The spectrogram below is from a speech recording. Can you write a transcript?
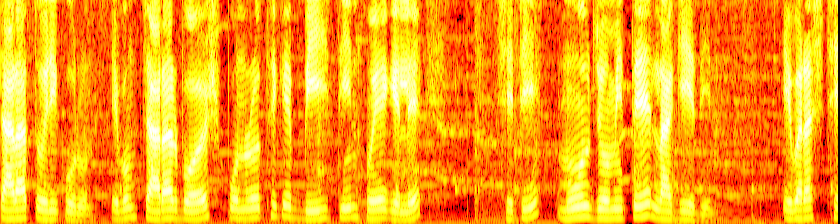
চারা তৈরি করুন এবং চারার বয়স পনেরো থেকে বিশ দিন হয়ে গেলে সেটি মূল জমিতে লাগিয়ে দিন। এবার আসছে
